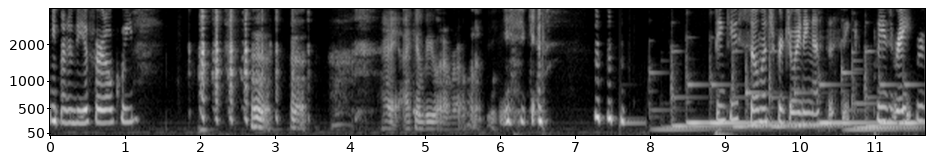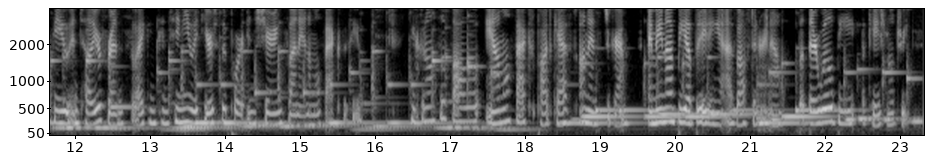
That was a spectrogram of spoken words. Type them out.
You want to be a fertile queen? hey, I can be whatever I want to be. Yes, you can. Thank you so much for joining us this week. Please rate, review, and tell your friends so I can continue with your support in sharing fun animal facts with you. You can also follow Animal Facts Podcast on Instagram. I may not be updating it as often right now, but there will be occasional treats.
